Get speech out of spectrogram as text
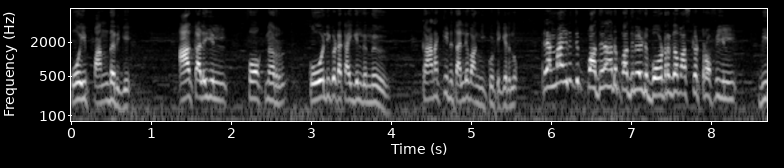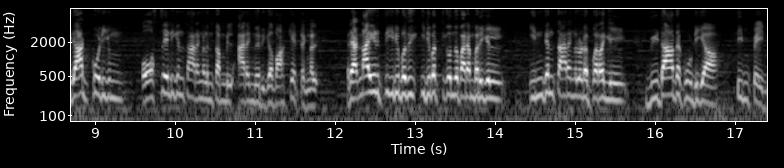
പോയി പന്തറികെ ആ കളിയിൽ ഫോക്നർ കോഹ്ലിയുടെ കയ്യിൽ നിന്ന് കണക്കിന് തല്ല് വാങ്ങിക്കൂട്ടിക്കിരുന്നു. രണ്ടായിരത്തി പതിനാറ് പതിനേഴ് ബോർഡർ ഗവാസ്കർ ട്രോഫിയിൽ വിരാട് കോഹ്ലിയും ഓസ്ട്രേലിയൻ താരങ്ങളും തമ്മിൽ അരങ്ങേറിയ വാക്കേറ്റങ്ങൾ. രണ്ടായിരത്തി ഇരുപത് ഇരുപത്തിയൊന്ന് പരമ്പരയിൽ ഇന്ത്യൻ താരങ്ങളുടെ പിറകിൽ വിടാതെ കൂടിയ ടിം പെയിൻ.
